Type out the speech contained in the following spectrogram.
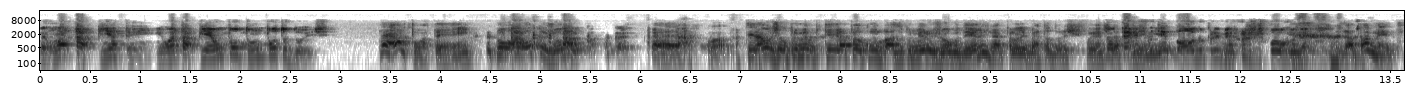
É, uma tapinha tem. E uma tapinha é 1.1, 1.2. Não, pô, tem. No outro jogo. é, pô, tirar o jogo, primeiro, tirar como base o primeiro jogo deles, né? Pela Libertadores, que foi antes Não da pandemia. Não teve futebol no primeiro jogo, né? Exatamente.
